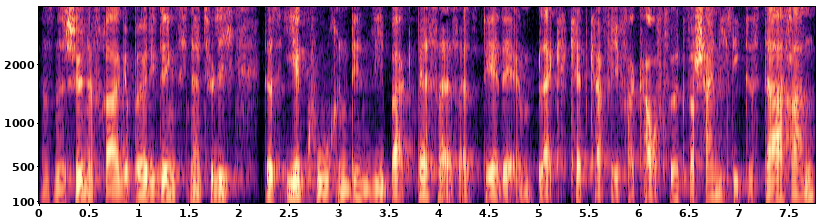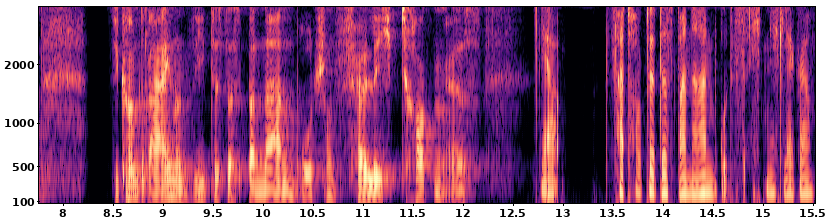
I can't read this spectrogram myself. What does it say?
Das ist eine schöne Frage. Birdie denkt sich natürlich, dass ihr Kuchen, den sie backt, besser ist als der, der im Black Cat Café verkauft wird. Wahrscheinlich liegt es daran. Sie kommt rein und sieht, dass das Bananenbrot schon völlig trocken ist. Ja, vertrocknetes Bananenbrot ist echt nicht lecker.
